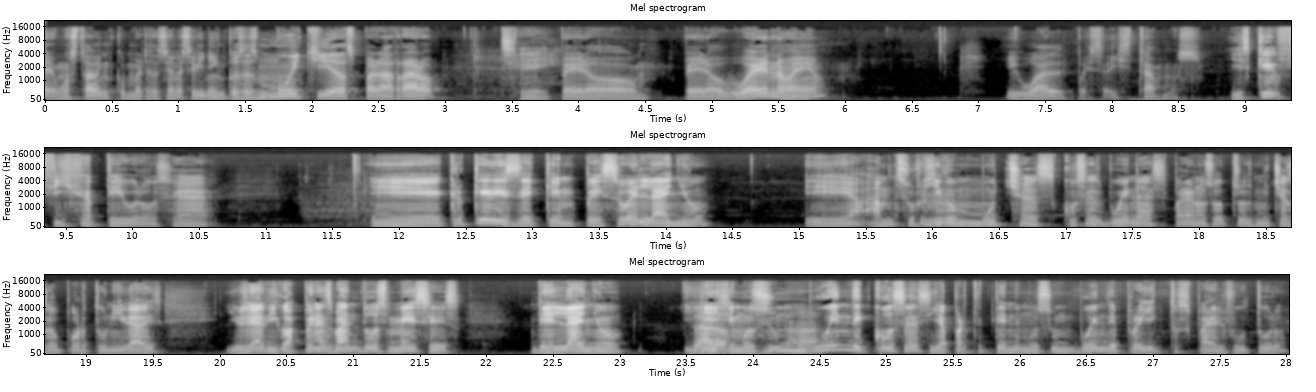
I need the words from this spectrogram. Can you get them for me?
hemos estado en conversaciones, se vienen cosas muy chidas para Raro. Sí. Pero, pero bueno, ¿eh? Igual, pues ahí estamos. Y es que fíjate, bro, o sea, eh, creo que desde que empezó el año eh, han surgido Ujú. muchas cosas buenas para nosotros, muchas oportunidades. Y o sea, digo, apenas van dos meses del año y ya Claro, hicimos un ajá. buen de cosas y aparte tenemos un buen de proyectos para el futuro.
